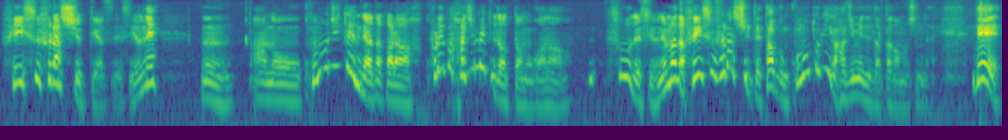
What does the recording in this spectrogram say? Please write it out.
フェイスフラッシュってやつですよね。うん。あの、この時点ではだから、これが初めてだったのかなそうですよね。まだフェイスフラッシュって多分この時が初めてだったかもしれない。で、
